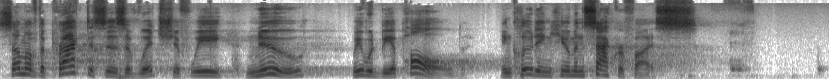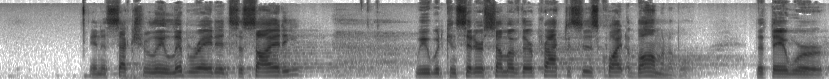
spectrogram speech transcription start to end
some of the practices of which, if we knew, we would be appalled, including human sacrifice. In a sexually liberated society, we would consider some of their practices quite abominable, that they were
